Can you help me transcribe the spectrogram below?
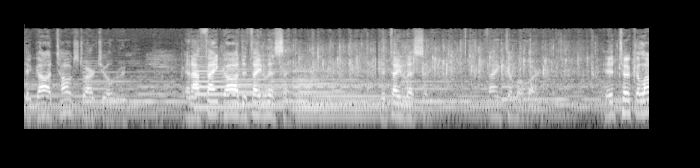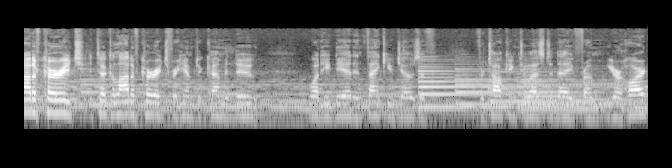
that God talks to our children. And I thank God that they listen. That they listen. Thank the Lord. It took a lot of courage. It took a lot of courage for him to come and do what he did. And thank you, Joseph, for talking to us today from your heart.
